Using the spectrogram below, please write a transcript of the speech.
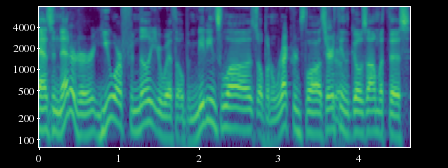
as an editor, you are familiar with open meetings laws, open records laws, everything sure. that goes on with this.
